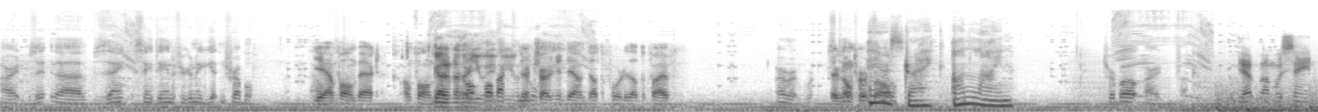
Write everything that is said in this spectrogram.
All right, Z- uh, Zang- St. Dane, if you're going to get in trouble. Yeah, I'm falling back. I'm falling Got back. another Fall- fall back UAV. to the They're middle. charging down, Delta 4 to Delta 5. All right, They're going for a turbo. ball. Airstrike online. Turbo. All right, fuck. Yep, I'm with Saint.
